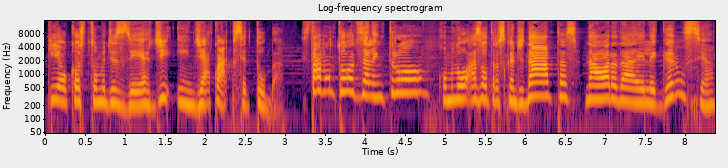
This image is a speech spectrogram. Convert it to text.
que eu costumo dizer de Indiaquaquecetuba. Estavam todos, ela entrou, como as outras candidatas. Na hora da elegância,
